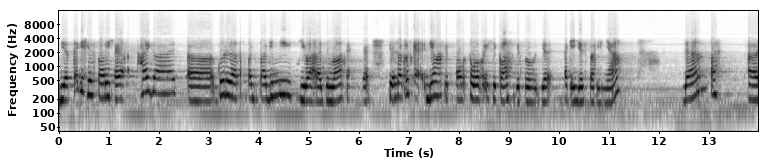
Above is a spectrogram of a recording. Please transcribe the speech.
dia tag IG story kayak Hai guys, eh, gue udah datang pagi-pagi nih, gila rajin banget kayak, kayak biasa. Terus kayak dia ngasih tau seluruh isi kelas gitu, dia tag IG story-nya. Dan pas eh,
